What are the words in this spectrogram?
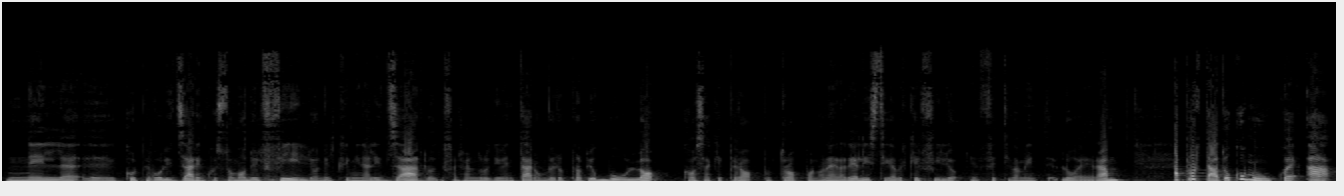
nel eh, colpevolizzare in questo modo il figlio, nel criminalizzarlo, facendolo diventare un vero e proprio bullo, cosa che però purtroppo non era realistica perché il figlio effettivamente lo era, ha portato comunque a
